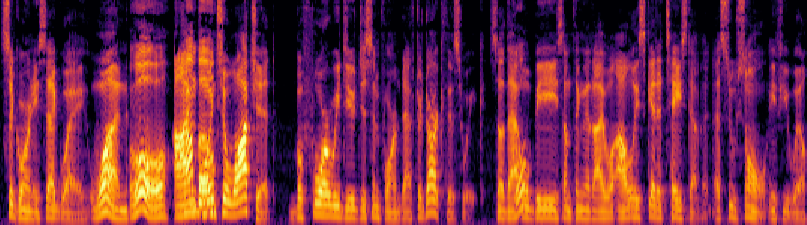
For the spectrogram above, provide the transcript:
Sigourney segue. One, oh, I'm combo. going to watch it before we do Disinformed After Dark this week. So that Cool. will be something that I will I'll at least get a taste of it, a soupçon, if you will.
